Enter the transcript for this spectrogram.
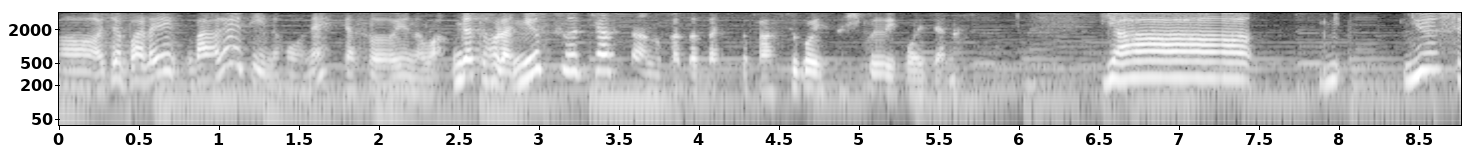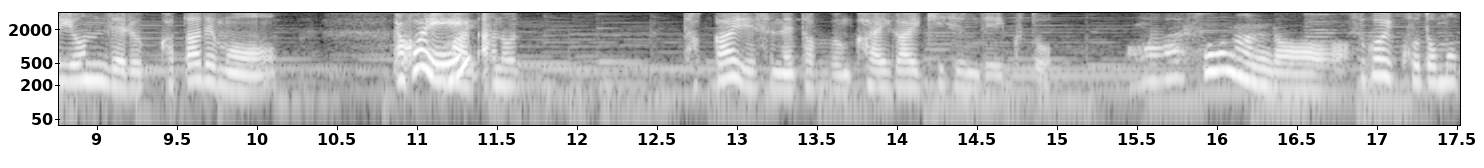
あーじゃあバレバラエティの方ね。じゃあそういうのは。だってほらニュースキャスターの方たちとかすごいさ低い声じゃない？いやニュース読んでる方でも、高い、まあ、あの高いですね多分海外基準でいくと。ああそうなんだ。すごい子供っ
